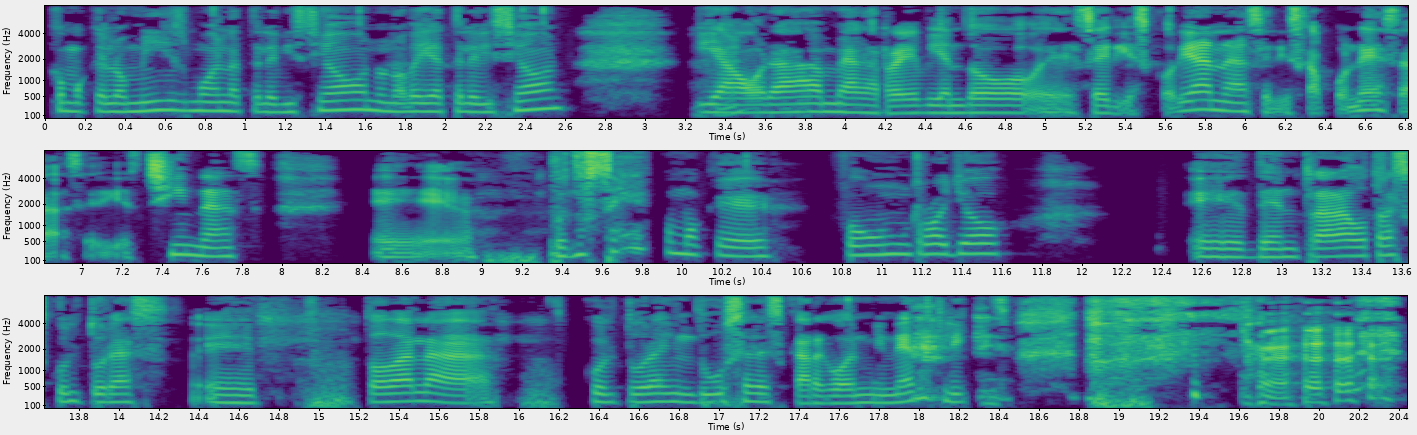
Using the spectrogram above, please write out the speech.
como que lo mismo en la televisión o no veía televisión. Y ahora me agarré viendo eh, series coreanas, series japonesas, series chinas. Eh, pues no sé, como que fue un rollo eh, de entrar a otras culturas. Eh, toda la cultura hindú se descargó en mi Netflix.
